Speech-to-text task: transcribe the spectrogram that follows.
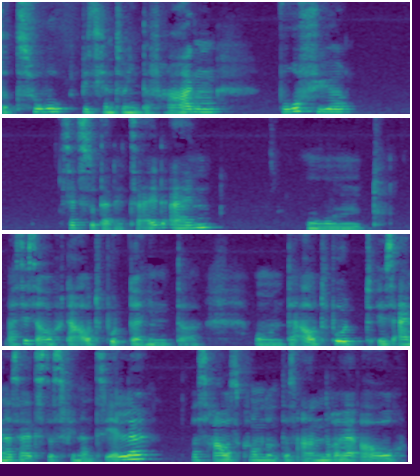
dazu, ein bisschen zu hinterfragen, wofür setzt du deine Zeit ein und was ist auch der Output dahinter. Und der Output ist einerseits das Finanzielle, was rauskommt, und das andere auch,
